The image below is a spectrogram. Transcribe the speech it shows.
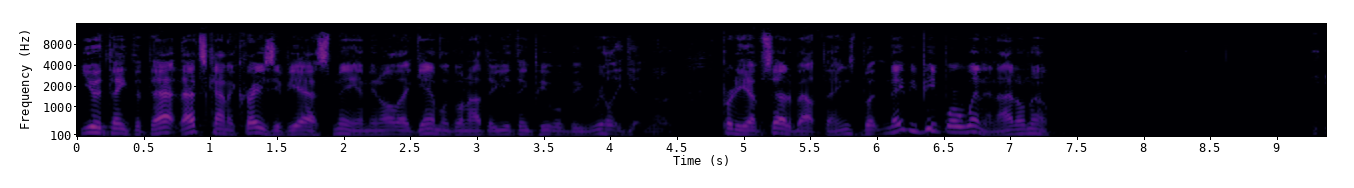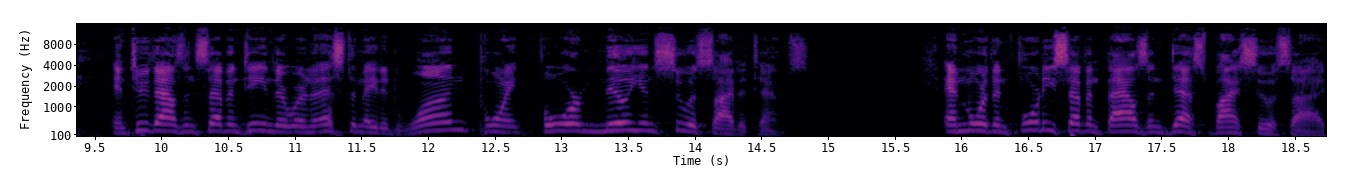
You would think that, that that's kind of crazy if you ask me. I mean, all that gambling going out there, you'd think people would be really getting pretty upset about things, but maybe people are winning. I don't know. In 2017, there were an estimated 1.4 million suicide attempts and more than 47,000 deaths by suicide,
